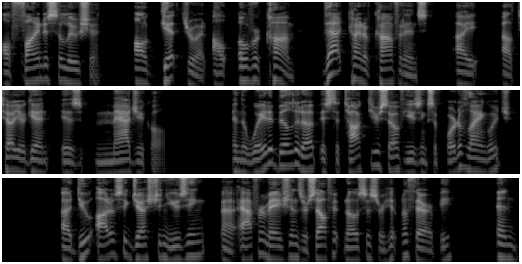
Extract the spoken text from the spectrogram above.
I'll find a solution. I'll get through it. I'll overcome. That kind of confidence, I I'll tell you again, is magical. And the way to build it up is to talk to yourself using supportive language, uh, do autosuggestion using uh, affirmations or self hypnosis or hypnotherapy. And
